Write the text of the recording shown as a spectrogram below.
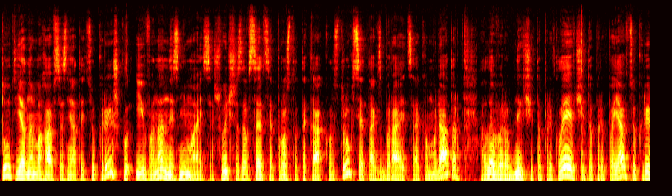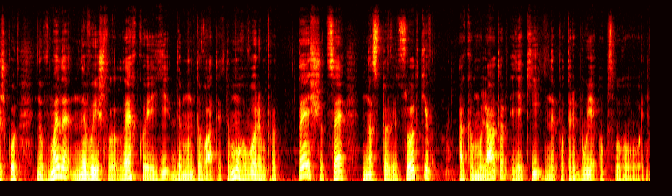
Тут я намагався зняти цю кришку, і вона не знімається. Швидше за все, це просто така конструкція, так збирається акумулятор, але виробник чи то приклеїв, чи то припаяв цю кришку. Ну, в мене не вийшло легко її демонтувати. Тому говоримо про те, що це на 100% акумулятор, який не потребує обслуговування.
